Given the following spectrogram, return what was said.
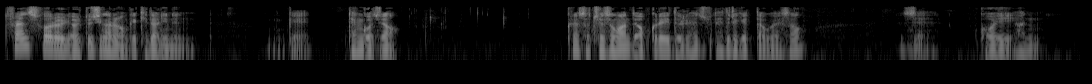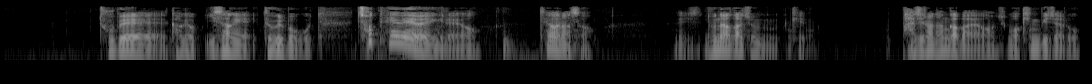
transfer를 12시간을 넘게 기다리는 게 된 거죠. 그래서 죄송한데 업그레이드를 해주, 해드리겠다고 해서 이제 거의 한 두 배 가격 이상의 득을 보고 첫 해외여행이래요. 태어나서. 누나가 좀 이렇게 바지런한가 봐요. 워킹 비자로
